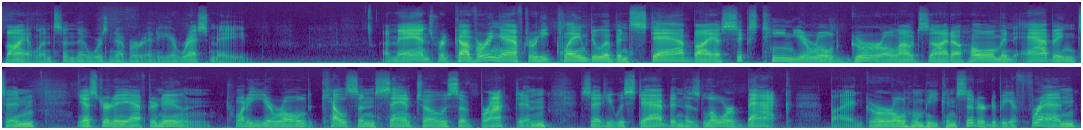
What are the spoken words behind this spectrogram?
violence and there was never any arrest made. A man's recovering after he claimed to have been stabbed by a 16 year old girl outside a home in Abington yesterday afternoon. 20 year old Kelson Santos of Brockton said he was stabbed in his lower back by a girl whom he considered to be a friend.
